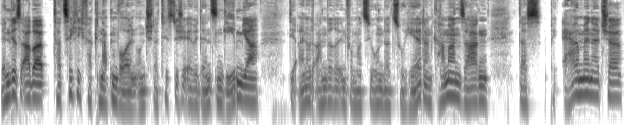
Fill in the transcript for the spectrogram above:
Wenn wir es aber tatsächlich verknappen wollen und statistische Evidenzen geben ja die eine oder andere Information dazu her, dann kann man sagen, dass PR-Manager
